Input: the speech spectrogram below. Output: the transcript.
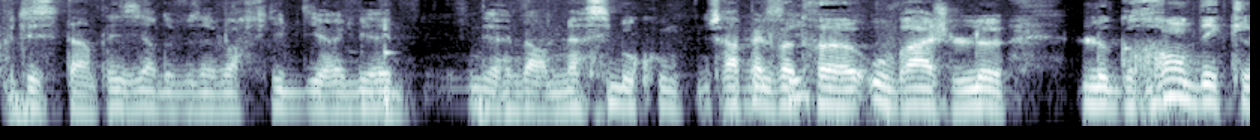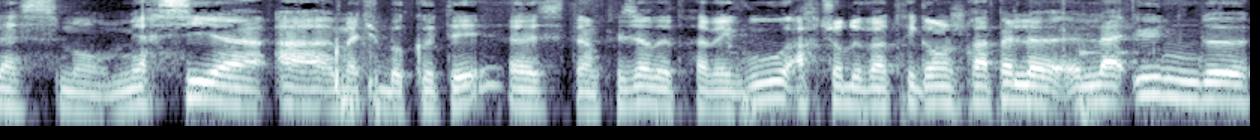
Écoutez, c'était un plaisir de vous avoir, Philippe Diribard. Merci beaucoup. Je rappelle votre euh, ouvrage, le, le Grand Déclassement. Merci à, à Mathieu Bocoté. Euh, c'était un plaisir d'être avec vous. Arthur de Vatrigan, je rappelle la une de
